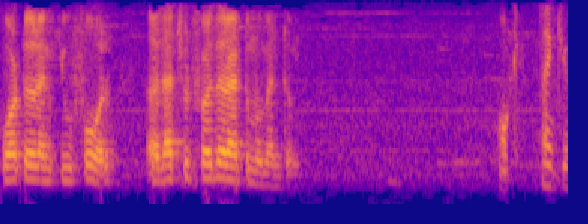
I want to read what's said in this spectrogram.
quarter and Q4, uh, that should further add to momentum. Okay, thank you.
